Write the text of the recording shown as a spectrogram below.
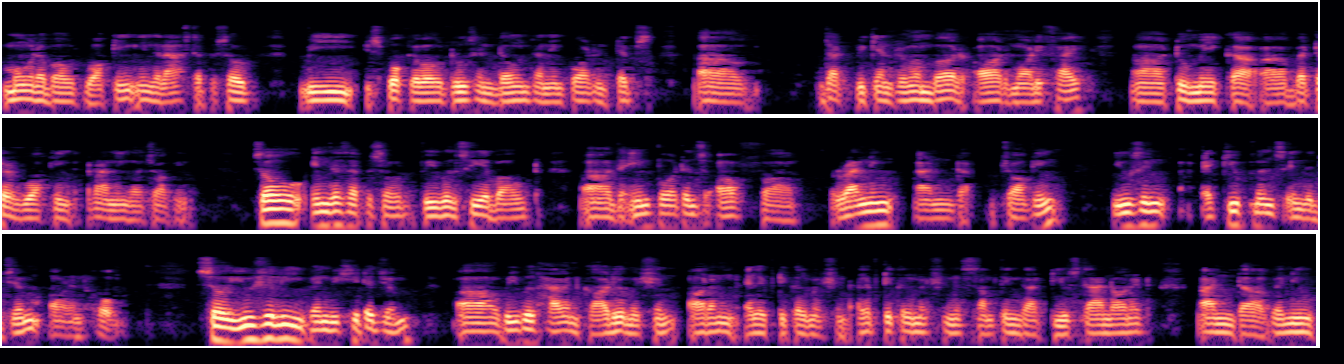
more about walking. In the last episode, we spoke about do's and don'ts and important tips uh, that we can remember or modify uh, to make a, a better walking, running, or jogging. So, in this episode, we will see about uh, the importance of running and jogging using equipments in the gym or at home. So usually when we hit a gym, uh, we will have a cardio machine or an elliptical machine. Elliptical machine is something that you stand on it, and uh, when you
